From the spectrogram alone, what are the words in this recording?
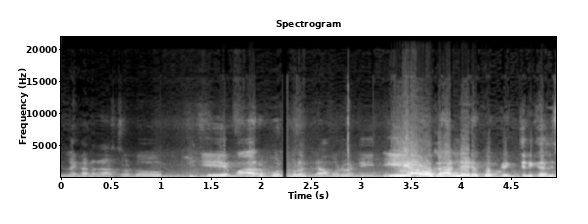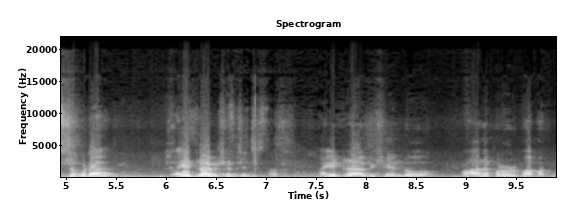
తెలంగాణ రాష్ట్రంలో ఏ మారుమూల గ్రామంలోని ఏ అవగాహన లేని ఒక వ్యక్తిని కలిసినా కూడా హైడ్రా విషయం చర్చిస్తా. హైడ్రా విషయంలో బాధపడడం పాపకం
